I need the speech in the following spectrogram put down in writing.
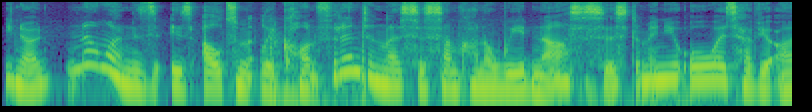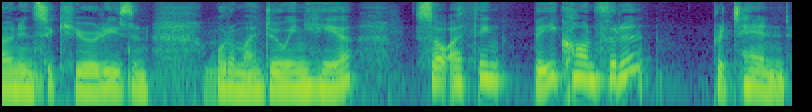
you know, no one is, is ultimately confident unless there's some kind of weird narcissist. I mean, you always have your own insecurities and what am I doing here? So I think be confident, pretend.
